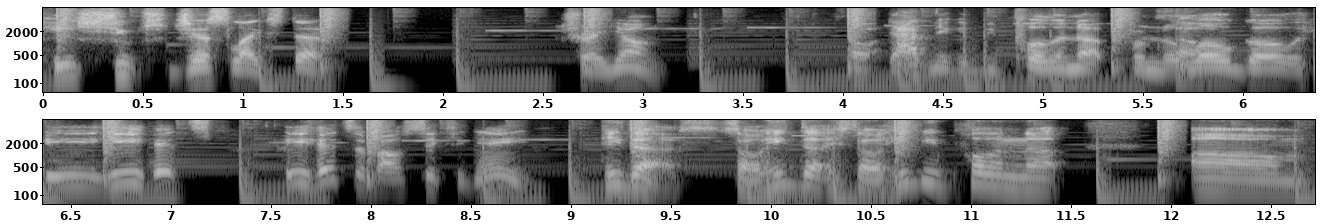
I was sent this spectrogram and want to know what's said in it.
he shoots just like Steph. Trae Young, so I, that nigga be pulling up from the So- logo. He he hits he hits about six a game. he does. So he does. So he be pulling up. Um,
